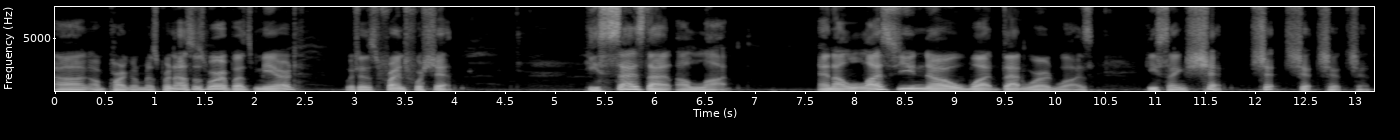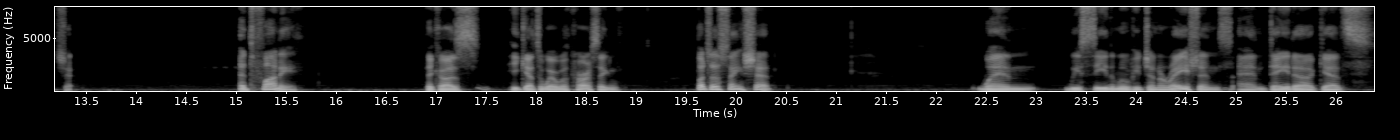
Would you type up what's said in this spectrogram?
Uh, I'm probably going to mispronounce this word, but it's merde, which is French for shit. He says that a lot. And unless you know what that word was, he's saying shit, shit, shit, shit, shit, shit. It's funny because he gets away with cursing, but just saying shit. When we see the movie Generations and Data gets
